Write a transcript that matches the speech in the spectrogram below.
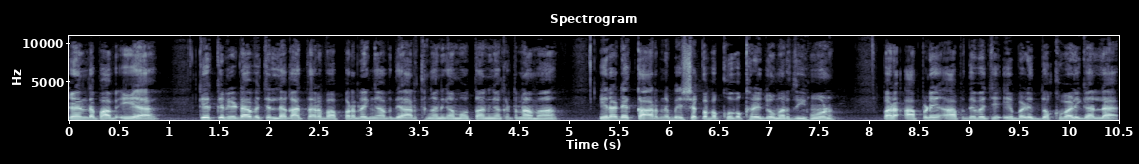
ਕਹਿਣ ਦਾ ਭਾਵ ਇਹ ਹੈ ਕਿ ਕੈਨੇਡਾ ਵਿੱਚ ਲਗਾਤਾਰ ਵਾਪਰ ਰਹੀਆਂ ਵਿਦਿਆਰਥੀਆਂ ਦੀਆਂ ਮੌਤਾਂ ਦੀਆਂ ਘਟਨਾਵਾਂ ਇਹਨਾਂ ਦੇ ਕਾਰਨ ਬੇਸ਼ੱਕ ਵੱਖੋ ਵੱਖਰੇ ਜੋ ਮਰਜ਼ੀ ਹੋਣ, ਪਰ ਆਪਣੇ ਆਪ ਦੇ ਵਿੱਚ ਇਹ ਬੜੇ ਦੁੱਖ ਵਾਲੀ ਗੱਲ ਹੈ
